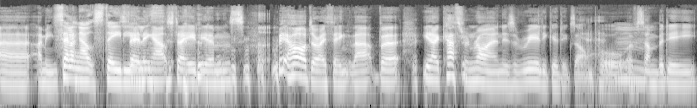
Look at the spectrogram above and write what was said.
uh, I mean, Selling out stadiums. selling out stadiums. a bit harder, I think that, but you know, Katherine Ryan is a really good example Mm. of somebody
